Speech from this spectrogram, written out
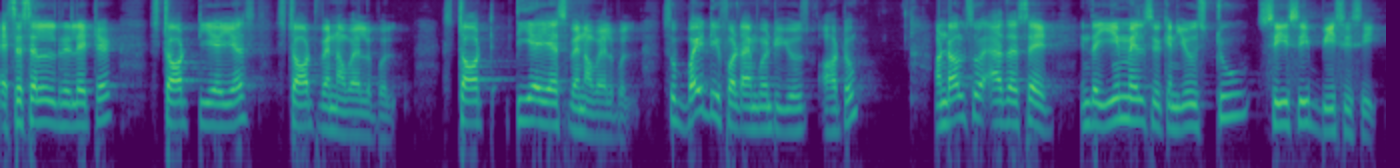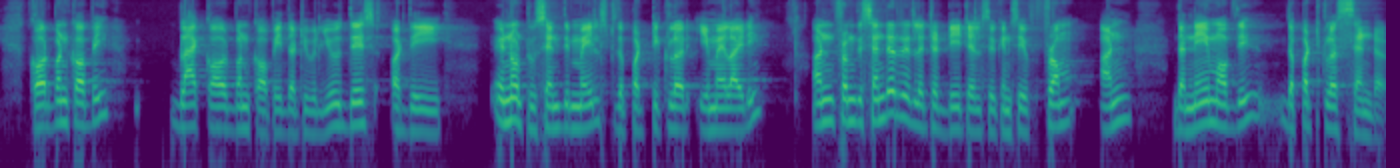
SSL related, start TLS, start when available, start TLS when available. So by default, I'm going to use auto. And also, as I said, in the emails, you can use to CC BCC, carbon copy, black carbon copy that you will use this or the, you know, to send the mails to the particular email ID. And from the sender related details, you can see from and the name of the, the particular sender.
